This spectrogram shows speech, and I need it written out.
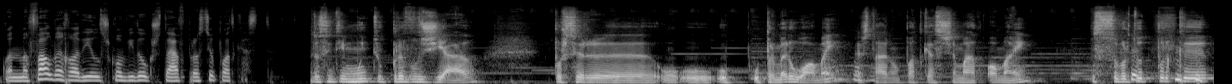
quando Mafalda Rodiles convidou Gustavo para o seu podcast. Eu senti-me muito privilegiado por ser eh, o, o- o primeiro homem a estar num podcast chamado Homem, sobretudo porque,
